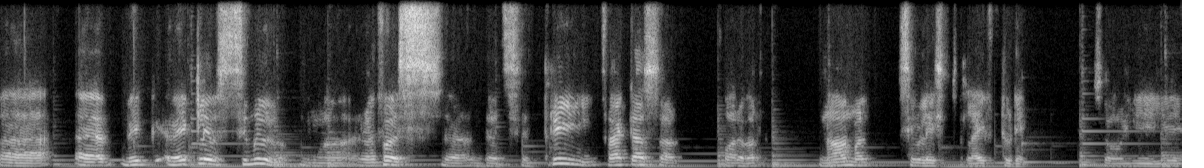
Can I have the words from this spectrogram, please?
uh, uh, Vaclav Smil uh, refers uh, that three factors are for our normal civilized life today. So he,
